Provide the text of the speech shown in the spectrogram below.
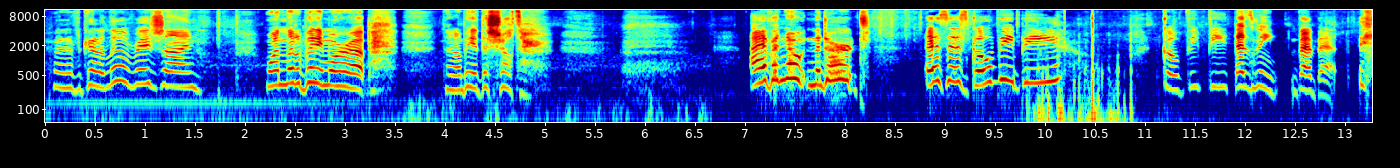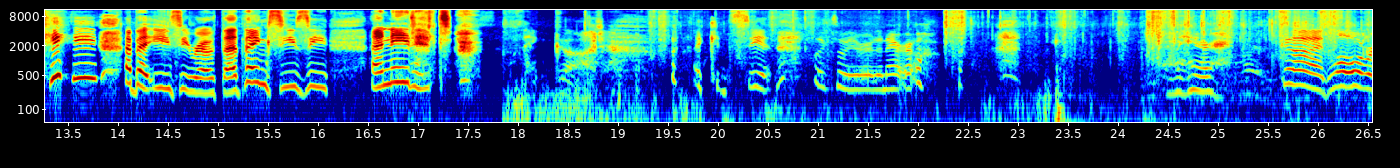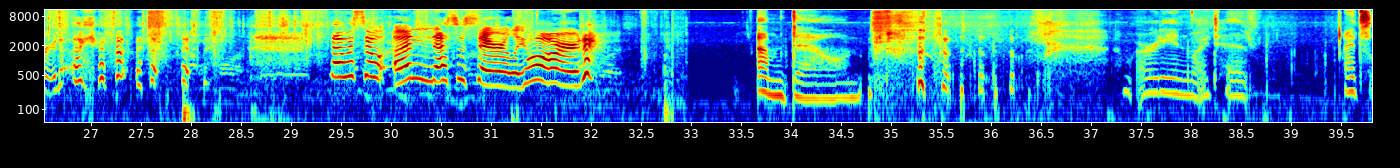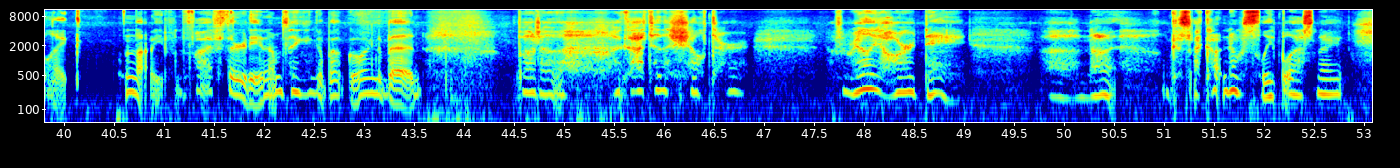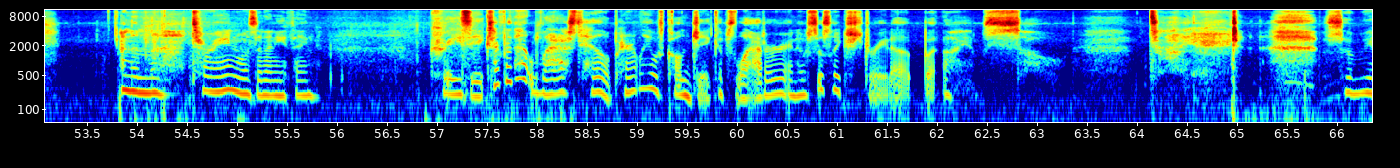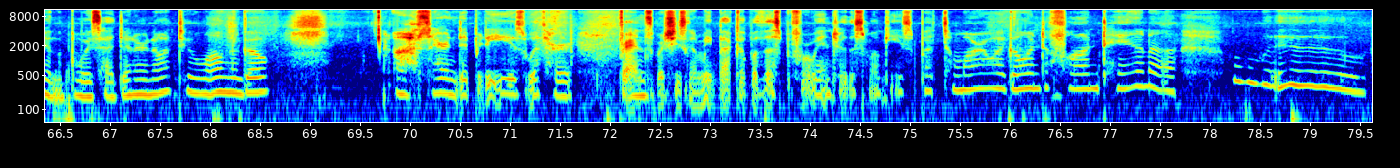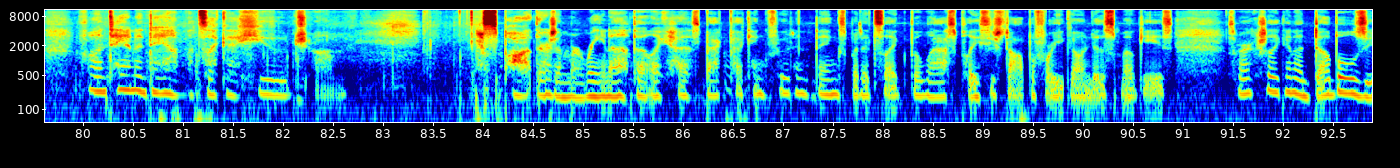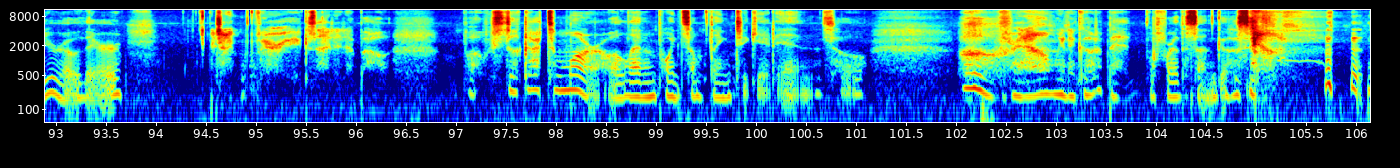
But I've got a little ridge line, one little bitty more up, then I'll be at the shelter. I have a note in the dirt. It says, Go BB. Go BB. That's me. Bad. I bet Easy wrote that. Thanks, Easy. I need it. Thank God. I can see it. Looks like we wrote an arrow. I'm here. Good Lord. that was so unnecessarily hard. I'm down. I'm already in my tent. It's like not even 5:30 and I'm thinking about going to bed. But uh I got to the shelter. It was a really hard day. Uh, not cuz I got no sleep last night. And then the terrain wasn't anything crazy except for that last hill. Apparently it was called Jacob's Ladder and it was just like straight up, but I am so tired. So me and the boys had dinner not too long ago. Uh, Serendipity is with her friends, but she's gonna meet back up with us before we enter the Smokies. But tomorrow I go into Fontana. Ooh. Fontana Dam. That's like a huge um, spot. There's a marina that like has backpacking food and things, but it's like the last place you stop before you go into the Smokies. So we're actually gonna double zero there, which I'm very excited. But we still got tomorrow, 11 point something to get in. So oh, for now, I'm gonna go to bed before the sun goes down.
